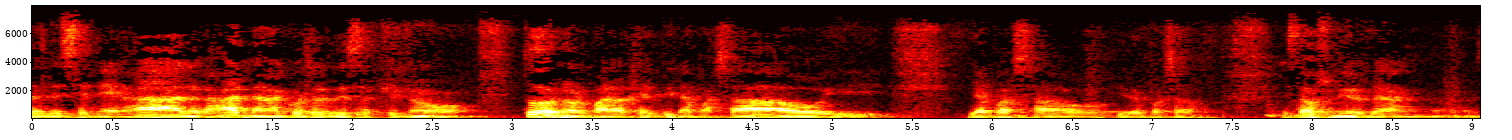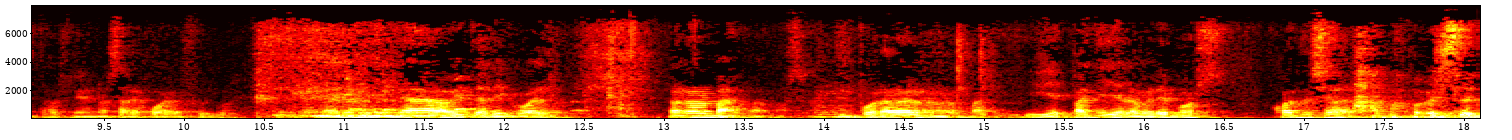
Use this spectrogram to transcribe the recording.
de Senegal, Ghana, cosas de esas que no. Todo normal. Argentina ha pasado y, y ha pasado. ¿Quién ha pasado? Estados Unidos le han. Estados Unidos no sabe jugar al fútbol. No han eliminado y tal y cual. Lo normal, vamos. Por ahora lo normal. Y España ya lo veremos cuando salgamos.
